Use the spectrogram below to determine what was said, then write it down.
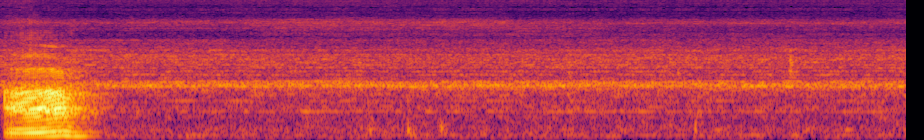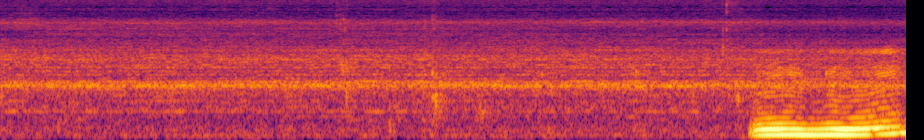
А. Угу.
